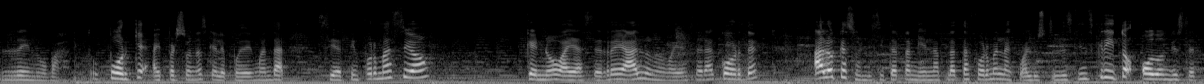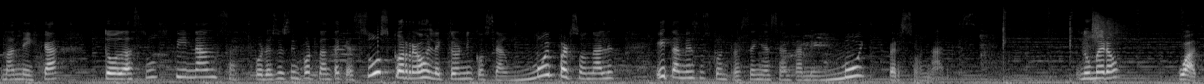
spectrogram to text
renovando, porque hay personas que le pueden mandar cierta información que no vaya a ser real o no vaya a ser acorde a lo que solicita también la plataforma en la cual usted está inscrito o donde usted maneja todas sus finanzas. Por eso es importante que sus correos electrónicos sean muy personales y también sus contraseñas sean también muy personales. Número 4.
